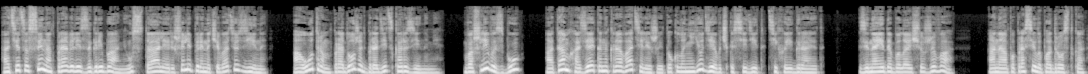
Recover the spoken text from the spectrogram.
Отец и сын отправились за грибами, устали, решили переночевать у Зины, а утром продолжить бродить с корзинами. Вошли в избу, а там хозяйка на кровати лежит, около нее девочка сидит, тихо играет. Зинаида была еще жива. Она попросила подростка,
